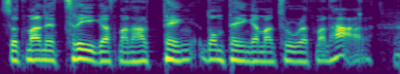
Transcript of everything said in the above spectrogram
så att man är trygg att man har peng, de pengar man tror att man har. Ja.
